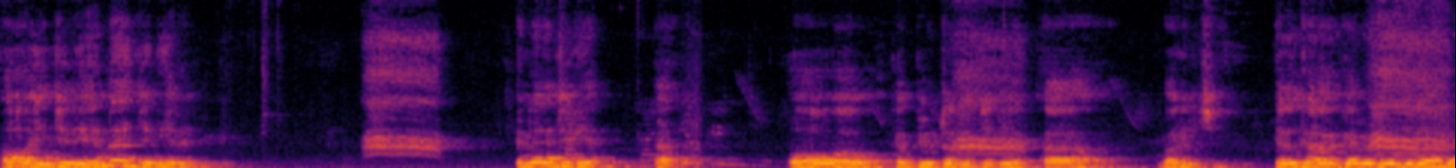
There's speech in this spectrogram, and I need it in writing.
ஓ இன்ஜினியர் என்ன இன்ஜினியர் என்ன இன்ஜினியர் ஆ? ஓ கம்ப்யூட்டர் இன்ஜினியர் ஆ மகிழ்ச்சி. எதுக்காக கம்ப்யூட்டர் இன்ஜினியர்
